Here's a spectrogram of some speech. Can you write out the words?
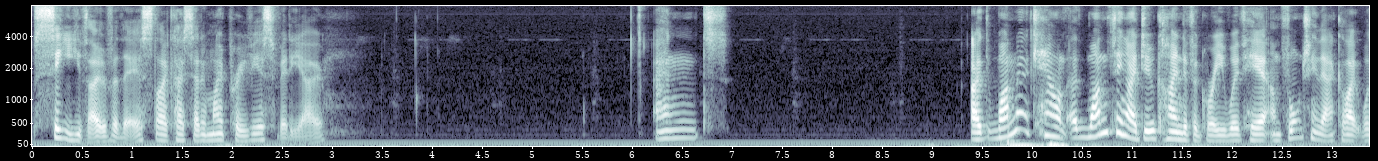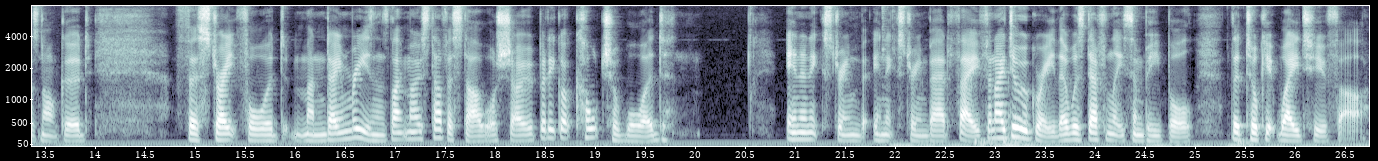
seethe over this, like I said in my previous video, and I, one account, uh, one thing I do kind of agree with here. Unfortunately, the acolyte was not good for straightforward, mundane reasons, like most other Star Wars show. But it got culture warred in an extreme, in extreme bad faith, and I do agree. There was definitely some people that took it way too far.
